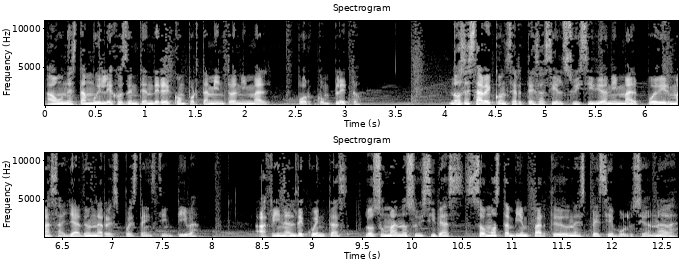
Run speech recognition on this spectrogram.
aún está muy lejos de entender el comportamiento animal por completo. No se sabe con certeza si el suicidio animal puede ir más allá de una respuesta instintiva. A final de cuentas, los humanos suicidas somos también parte de una especie evolucionada,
